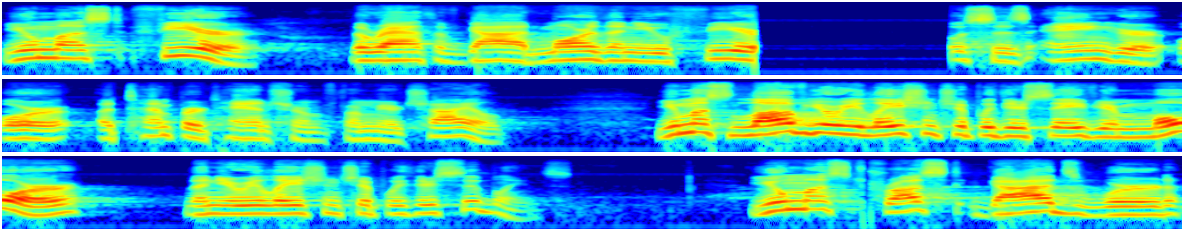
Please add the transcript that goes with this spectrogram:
You must fear the wrath of God more than you fear spouse's anger or a temper tantrum from your child. You must love your relationship with your Savior more than your relationship with your siblings. You must trust God's word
